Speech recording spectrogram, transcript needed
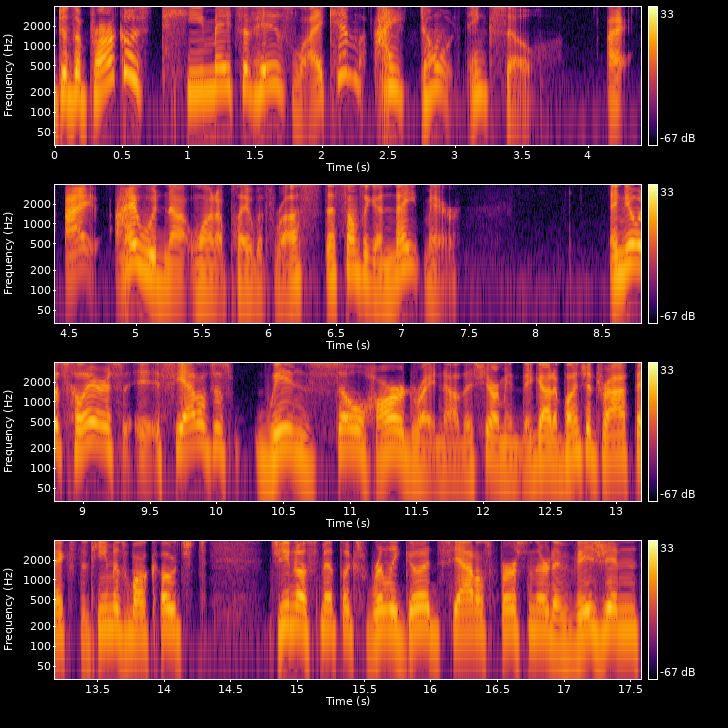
do the Broncos teammates of his like him? I don't think so. I I I would not want to play with Russ. That sounds like a nightmare. And you know what's hilarious? Seattle just wins so hard right now this year. I mean, they got a bunch of draft picks. The team is well coached. Geno Smith looks really good. Seattle's first in their division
